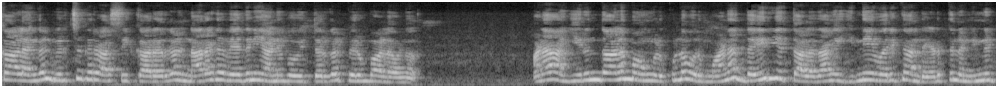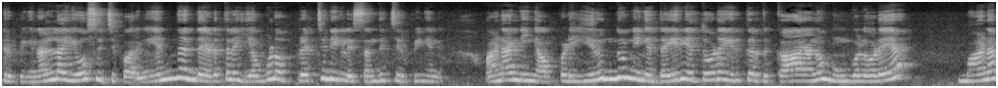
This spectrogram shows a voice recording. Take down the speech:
காலங்கள் விருச்சக ராசிக்காரர்கள் நரக வேதனை அனுபவித்தவர்கள் பெரும்பாலானோர். ஆனால் இருந்தாலும் அவங்களுக்குள்ள ஒரு மன தைரியத்தால் தாங்க இன்னை வரைக்கும் அந்த இடத்துல நின்றுட்டு இருப்பீங்க. நல்லா யோசிச்சு பாருங்க. எந்தெந்த இடத்துல எவ்வளோ பிரச்சனைகளை சந்திச்சிருப்பீங்கன்னு. ஆனால் நீங்கள் அப்படி இருந்தும் நீங்கள் தைரியத்தோடு இருக்கிறதுக்கு காரணம் உங்களுடைய மன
